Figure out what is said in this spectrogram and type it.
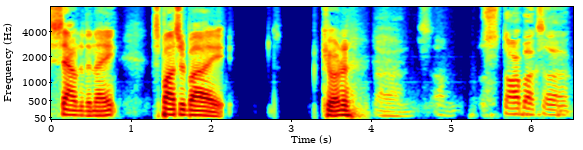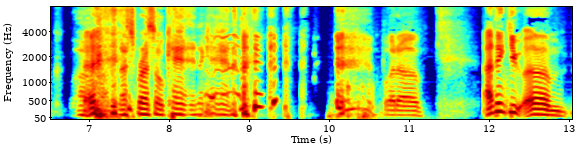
sound of the night. Sponsored by Corona. Starbucks uh, uh espresso can in a can. but um, I think you um,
